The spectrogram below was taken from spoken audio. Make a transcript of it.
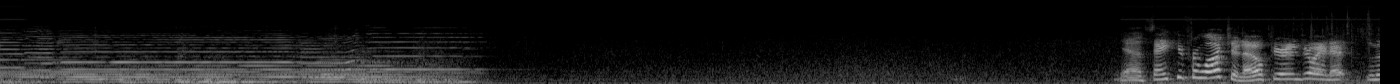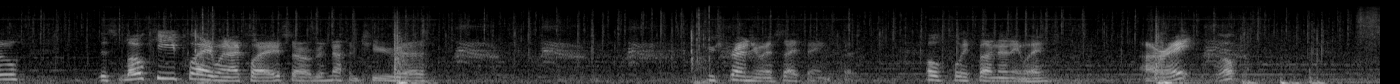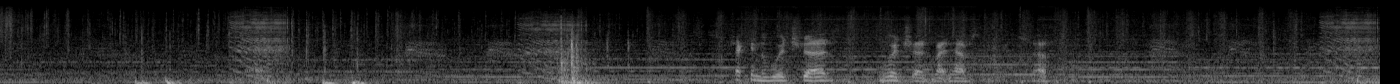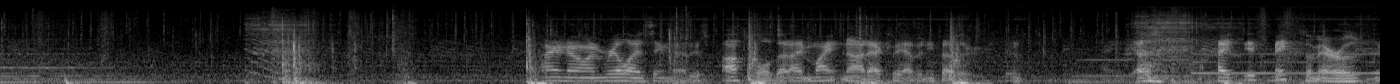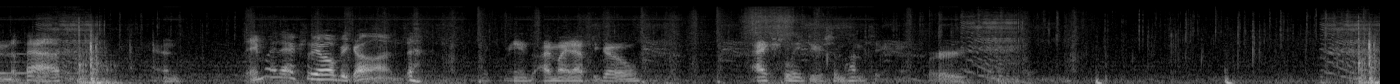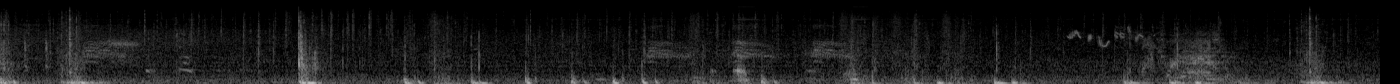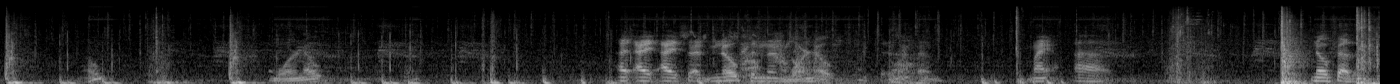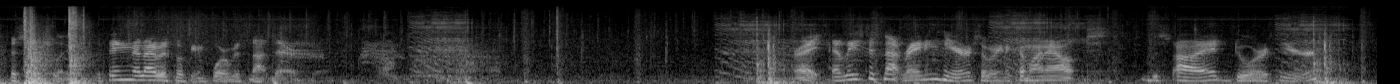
yeah, thank you for watching. I hope you're enjoying it. It's little, it's low-key play when I play, so there's nothing too, uh, too strenuous, I think, but hopefully fun anyway. Alright, well, checking the woodshed. The woodshed might have some stuff. I know, I'm realizing that it's possible that I might not actually have any feathers. I, uh, I did make some arrows in the past, and they might actually all be gone. Which means I might have to go actually do some hunting of birds. Nope. More nope. I, I, I said nope and then more nope because um, my uh, no feathers essentially. The thing that I was looking for was not there. Alright, at least it's not raining here, so we're gonna come on out to the side door here.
